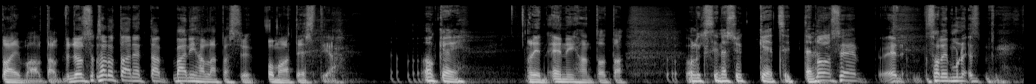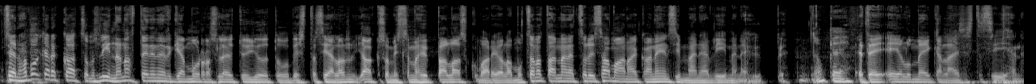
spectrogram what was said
taivaalta. No sanotaan, että mä en ihan läpässy omaa testiä. Okei. Okay. En, en ihan tota... Oliko siinä sykkeet sitten? No se, en, se oli mun, senhän voi käydä katsomassa. Linnanahteen energiamurros löytyy YouTubesta. Siellä on jakso, missä mä hyppään laskuvarjolla. Mutta sanotaan näin, että se oli samaan aikaan ensimmäinen ja viimeinen hyppy. Okei. Okay. Että ei, ei ollut meikäläisestä siihen.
